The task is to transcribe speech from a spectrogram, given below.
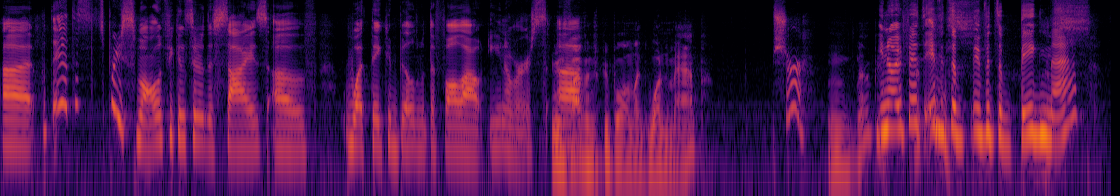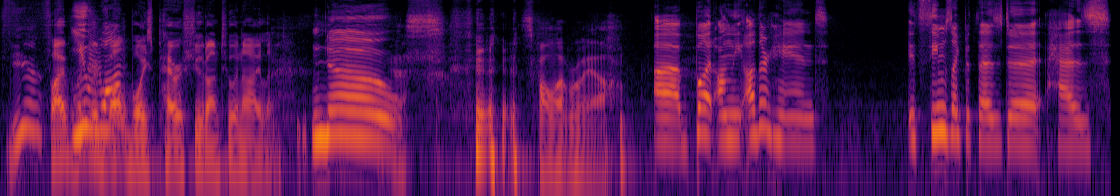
Uh, but that's, that's pretty small if you consider the size of what they could build with the Fallout universe. you mean Uh, 500 people on like one map. sure. That'd be- You know, if it's if it's a if it's a big map, yeah. 500 You vault want- boys parachute onto an island. no. Yes. it's Fallout Royale. Uh, but on the other hand, it seems like Bethesda has,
